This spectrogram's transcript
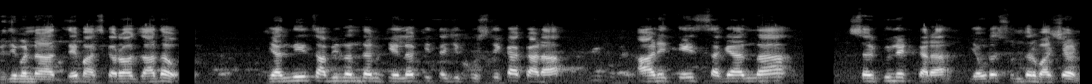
विधिमंडळातले भास्करराव जाधव यांनीच अभिनंदन केलं की त्याची पुस्तिका काढा आणि ते सगळ्यांना सर्क्युलेट करा. एवढं सुंदर भाषण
